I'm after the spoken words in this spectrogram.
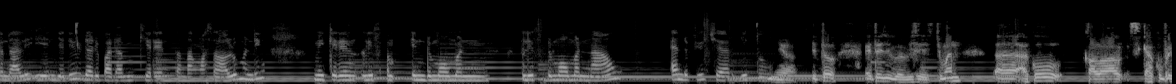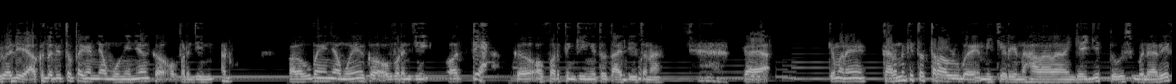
kendaliin jadi daripada mikirin tentang masa lalu mending mikirin live in the moment live the moment now and the future gitu Ya, itu itu juga bisa. Cuman eh, aku kalau aku pribadi ya, aku tadi tuh pengen nyambunginnya ke overthinking. Aduh, kalau aku pengen nyambungnya ke overthinking, oh dia ke overthinking itu tadi itu nah. Kayak gimana ya? Karena kita terlalu banyak mikirin hal-hal yang kayak gitu, sebenarnya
